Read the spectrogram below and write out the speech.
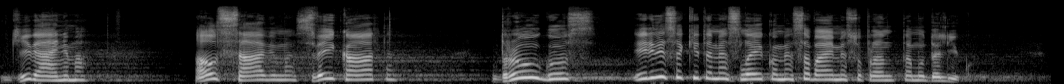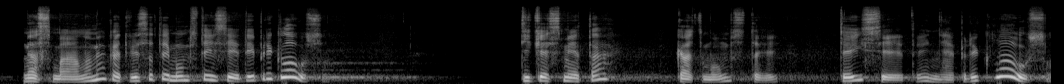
Gyvenimą, alsavimą, sveikatą, draugus, ir visą kitą mes laikome savaime suprantamų dalykų. Mes manome, kad visa tai mums teisėtai priklauso. Tik esmė ta, kad mums tai teisėtai nepriklauso.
